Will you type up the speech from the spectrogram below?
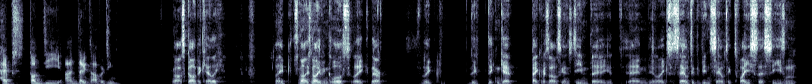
Hibs, Dundee, and down to Aberdeen. Well, it's got to be Killie. like it's not it's not even close. Like they're like they, they can get big results against teams. Uh, um, you know, like so Celtic, they've beaten Celtic twice this season.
